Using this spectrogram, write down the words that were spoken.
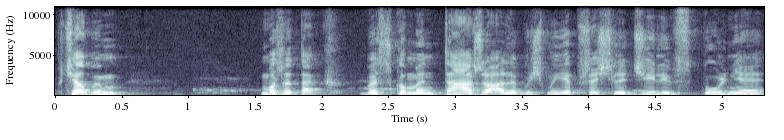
Chciałbym, może tak bez komentarza, ale byśmy je prześledzili wspólnie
